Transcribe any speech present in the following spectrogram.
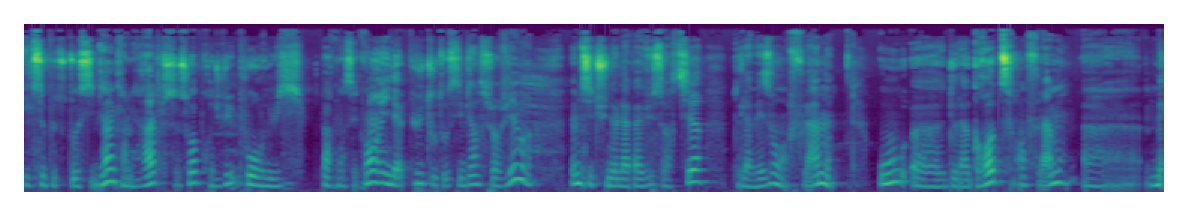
il se peut tout aussi bien qu'un miracle se soit produit pour lui. Par conséquent, il a pu tout aussi bien survivre, même si tu ne l'as pas vu sortir de la maison en flammes ou euh, de la grotte en flammes, euh, mais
